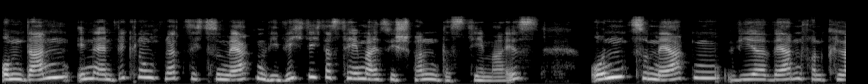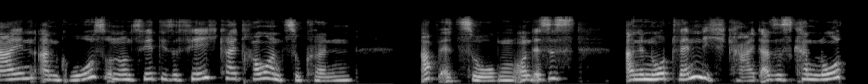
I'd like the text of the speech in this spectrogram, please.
Um dann in der Entwicklung plötzlich zu merken, wie wichtig das Thema ist, wie spannend das Thema ist. Und zu merken, wir werden von klein an groß und uns wird diese Fähigkeit, trauern zu können, aberzogen. Und es ist eine Notwendigkeit. Also es kann Not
